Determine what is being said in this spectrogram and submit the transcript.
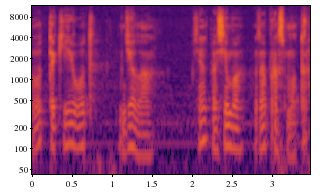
Вот такие вот дела. Всем спасибо за просмотр.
